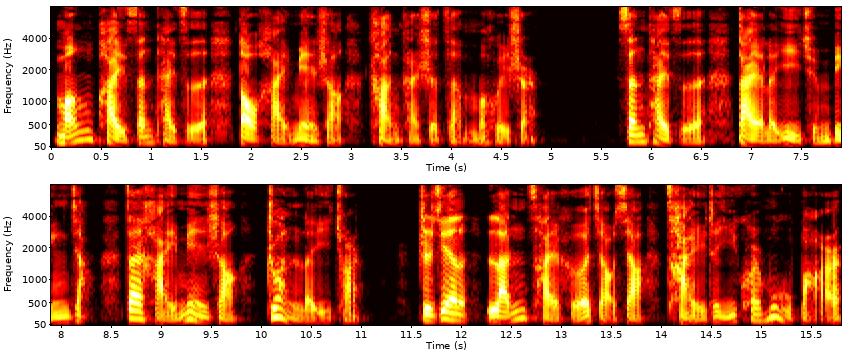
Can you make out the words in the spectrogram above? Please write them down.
忙派三太子到海面上看看是怎么回事三太子带了一群兵将，在海面上转了一圈只见蓝采和脚下踩着一块木板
